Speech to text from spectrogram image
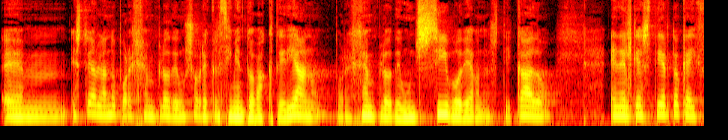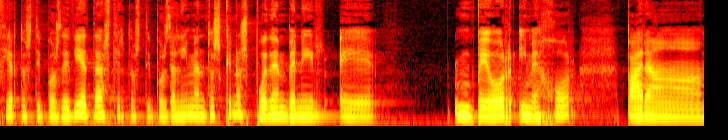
Em, estoy hablando, por ejemplo, de un sobrecrecimiento bacteriano, por ejemplo, de un SIBO diagnosticado en el que es cierto que hay ciertos tipos de dietas, ciertos tipos de alimentos que nos pueden venir eh, peor y mejor para,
